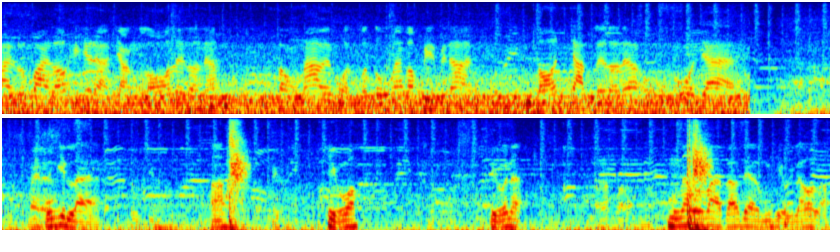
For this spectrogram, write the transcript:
กลรถไฟแล้วไอ้เนี่ยอย่างร้อนเลยตอนเนี้ยส่องหน้าไปหมดประตูแม่งก็ปิดไม่ได้ ร้อนจัดเลยตอนเนี้ยโอ้โหโคตรแย่กูกินอะไรอะฮะหิวอะหิวอะเนี่ยมึงนั่งรถไฟแป๊บเดียวมึงหิวอีกแล้วเหรอ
